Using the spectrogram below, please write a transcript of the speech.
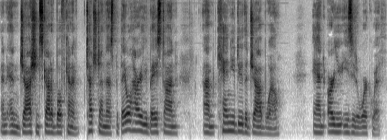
And and josh and scott have both kind of touched on this but they will hire you based on um, can you do the job well and are you easy to work with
